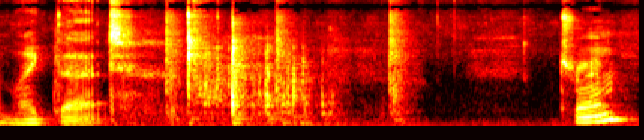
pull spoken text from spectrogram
Like that. Trim.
